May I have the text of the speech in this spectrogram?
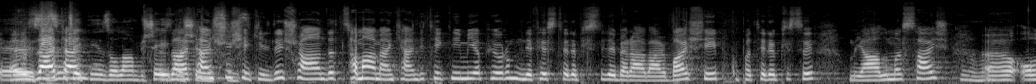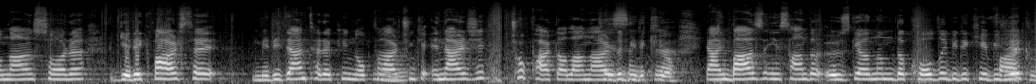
e, Ee, sizin zaten- tekniğiniz olan bir şey Zaten şu şekilde şu anda tamamen kendi tekniğimi yapıyorum. Nefes terapisiyle beraber başlayıp kupa terapisi, yağlı masaj, e, ondan sonra gerek varsa meridyen terapi noktalar çünkü enerji çok farklı alanlarda Kesinlikle. birikiyor. Yani bazı insanda Özge Hanım'da kolda birikebilir. Farklı.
